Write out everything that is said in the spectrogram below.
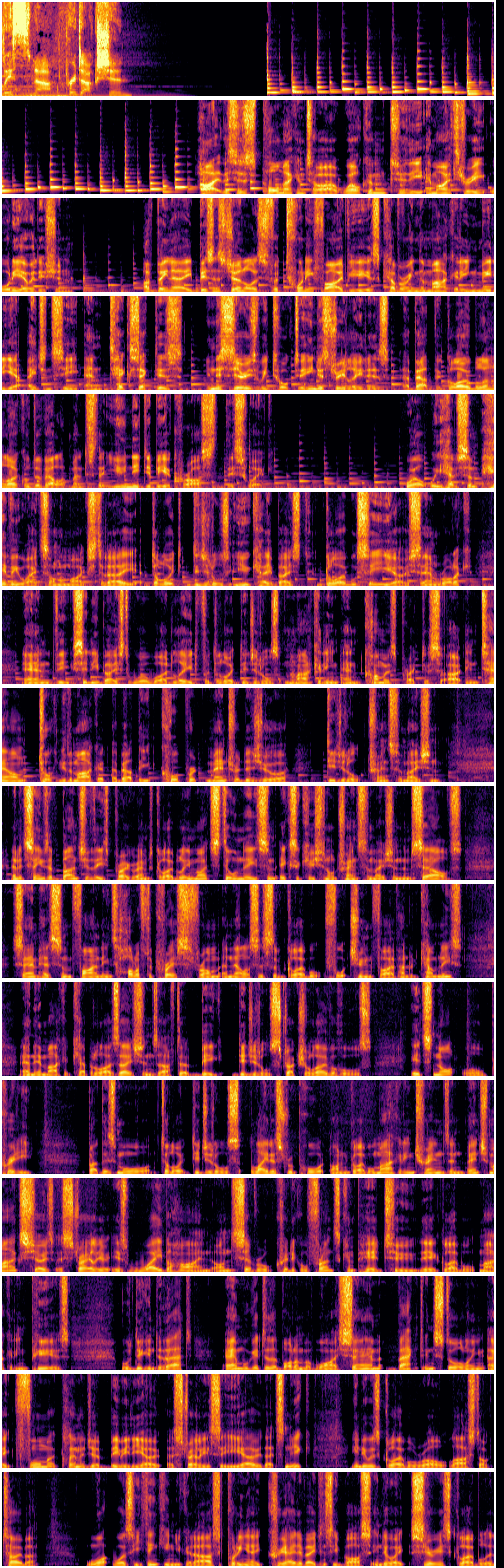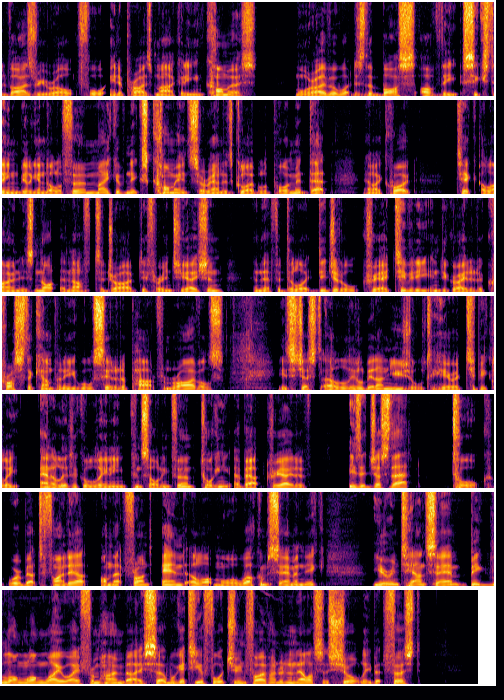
listener production. Hi, this is Paul McIntyre. Welcome to the MI3 audio edition. I've been a business journalist for 25 years covering the marketing, media, agency, and tech sectors. In this series, we talk to industry leaders about the global and local developments that you need to be across this week. Well, we have some heavyweights on the mics today. Deloitte Digital's UK based global CEO, Sam Roddick, and the Sydney based worldwide lead for Deloitte Digital's marketing and commerce practice are in town talking to the market about the corporate mantra du jour digital transformation. And it seems a bunch of these programs globally might still need some executional transformation themselves. Sam has some findings hot off the press from analysis of global Fortune 500 companies and their market capitalizations after big digital structural overhauls. It's not all pretty. But there's more. Deloitte Digital's latest report on global marketing trends and benchmarks shows Australia is way behind on several critical fronts compared to their global marketing peers. We'll dig into that and we'll get to the bottom of why Sam backed installing a former Clemenger BBDO Australia CEO, that's Nick, into his global role last October. What was he thinking, you could ask, putting a creative agency boss into a serious global advisory role for enterprise marketing and commerce? Moreover, what does the boss of the $16 billion firm make of Nick's comments around his global appointment that, and I quote, tech alone is not enough to drive differentiation, and that for Deloitte Digital, creativity integrated across the company will set it apart from rivals. It's just a little bit unusual to hear a typically analytical leaning consulting firm talking about creative. Is it just that? Talk. We're about to find out on that front and a lot more. Welcome, Sam and Nick. You're in town, Sam. Big, long, long way away from home base. So we'll get to your Fortune 500 analysis shortly. But first,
